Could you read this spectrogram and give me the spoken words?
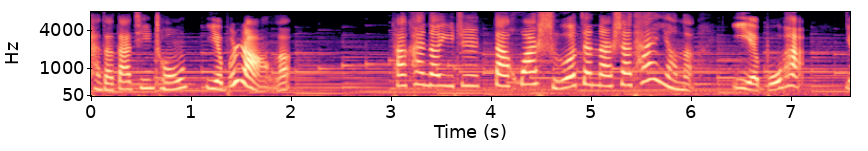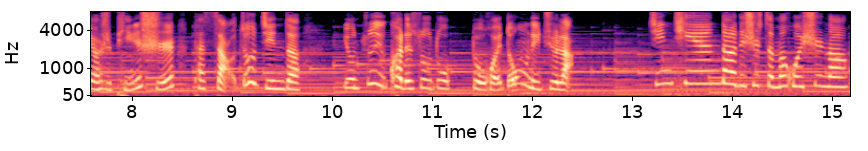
看到大青虫也不嚷了。他看到一只大花蛇在那儿晒太阳呢，也不怕。要是平时，他早就惊得用最快的速度躲回洞里去了。今天到底是怎么回事呢？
